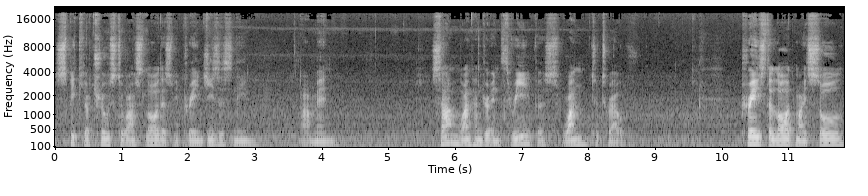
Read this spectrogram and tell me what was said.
Speak your truths to us, Lord, as we pray in Jesus' name. Amen. Psalm 103, verse 1 to 12. Praise the Lord, my soul,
